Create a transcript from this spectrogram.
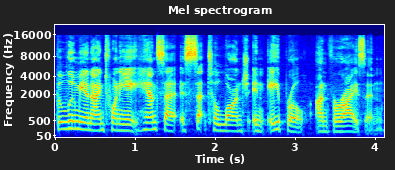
The Lumia 928 handset is set to launch in April on Verizon.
